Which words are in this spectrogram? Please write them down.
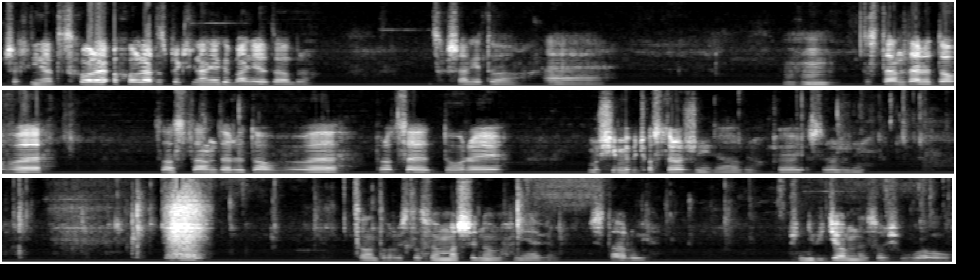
przeklina to jest cholera, o cholera to jest przeklinanie? Chyba nie, dobra. Skrzanie to... Eee. Mhm. To standardowe... To standardowe procedury. Musimy być ostrożni, dobra, okej, ostrożni. Co on tam robi z tą swoją maszyną? Nie wiem. Staluj. Już niewidzialne coś, wow.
